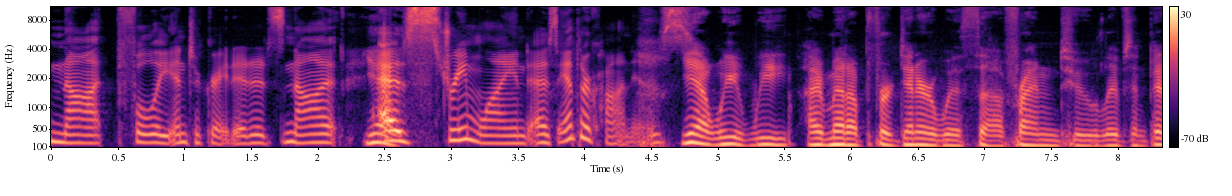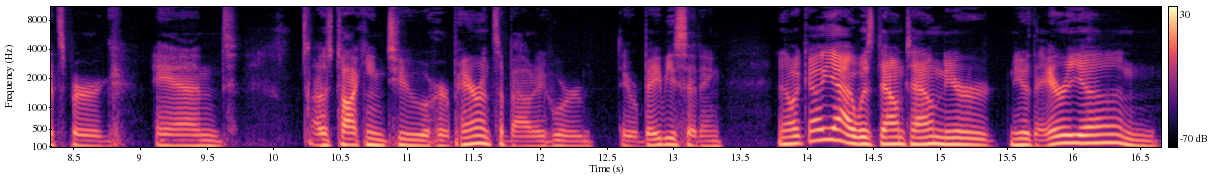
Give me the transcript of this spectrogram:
not fully integrated. It's not Yeah. as streamlined as Anthrocon is. Yeah, we we I met up for dinner with a friend who lives in Pittsburgh, and I was talking to her parents about it, who were they were babysitting, and they're like, "Oh yeah, I was downtown near near the area, and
